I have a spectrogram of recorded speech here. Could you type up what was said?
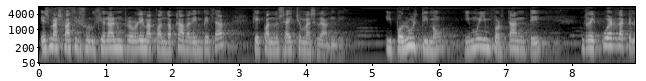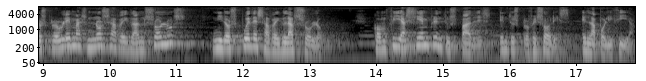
Es más fácil solucionar un problema cuando acaba de empezar que cuando se ha hecho más grande. Y por último, y muy importante, recuerda que los problemas no se arreglan solos ni los puedes arreglar solo. Confía siempre en tus padres, en tus profesores, en la policía.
